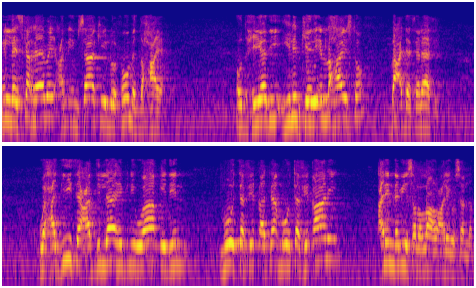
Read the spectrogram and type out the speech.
in layska reebay can imsaaki luxuumi daxaaya udxiyadii hilibkeedii in la haysto bacda halaaثi wa xadiida cabdillaahi bni waaqidin mutafiqata mutafiqaani can الnabiy salى اllahu alayh wasalam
